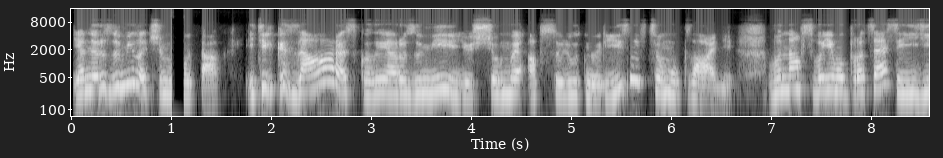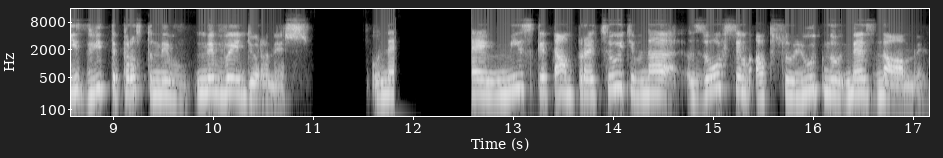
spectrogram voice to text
Я не розуміла, чому так. І тільки зараз, коли я розумію, що ми абсолютно різні в цьому плані, вона в своєму процесі її звідти просто не, не видірнеш. Мізки там працюють, і вона зовсім абсолютно не з нами.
